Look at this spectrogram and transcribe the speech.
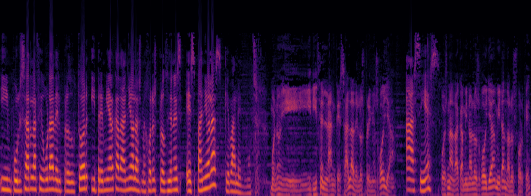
e impulsar la figura del productor y premiar cada año a las mejores producciones españolas que valen mucho. Bueno, y, dicen la antesala de los premios Goya. Así es. Pues nada, camino a los Goya mirando a los Forqué.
